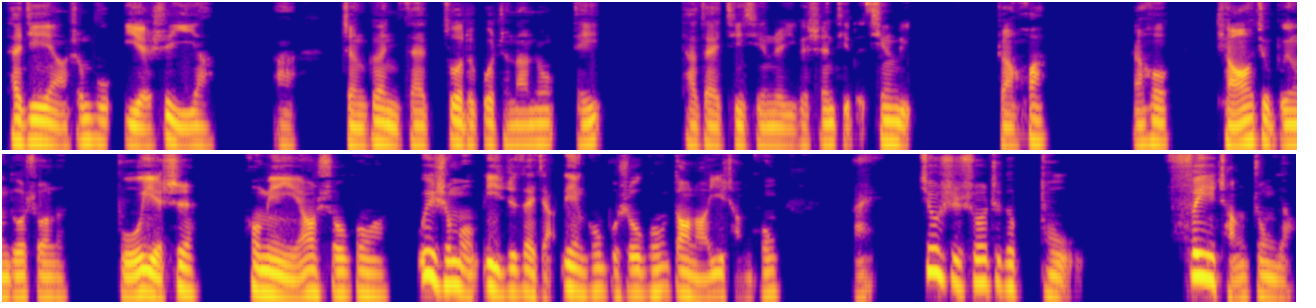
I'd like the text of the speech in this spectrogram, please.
太极养生步也是一样啊。整个你在做的过程当中，哎，它在进行着一个身体的清理。转化，然后调就不用多说了，补也是后面也要收工啊。为什么我们一直在讲练功不收工，到老一场空？哎，就是说这个补非常重要。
